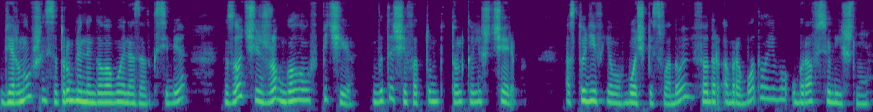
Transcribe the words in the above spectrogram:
Вернувшись с отрубленной головой назад к себе, Зодчий сжег голову в печи, вытащив оттуда только лишь череп. Остудив его в бочке с водой, Федор обработал его, убрав все лишнее.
